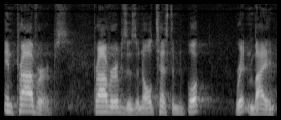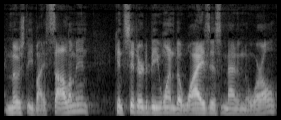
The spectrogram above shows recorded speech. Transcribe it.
in Proverbs. Proverbs is an Old Testament book written by mostly by Solomon, considered to be one of the wisest men in the world.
